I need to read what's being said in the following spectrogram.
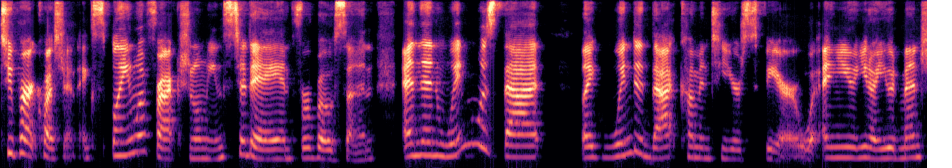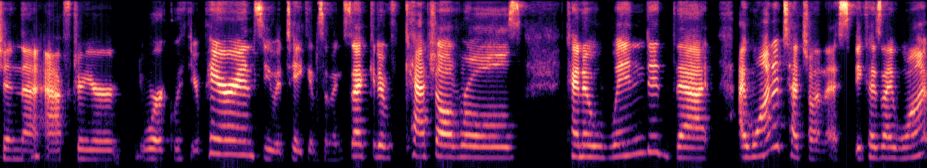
two part question explain what fractional means today and for bosun and then when was that like when did that come into your sphere and you you know you had mentioned that mm-hmm. after your work with your parents you had taken some executive catch-all roles kind of when did that i want to touch on this because i want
